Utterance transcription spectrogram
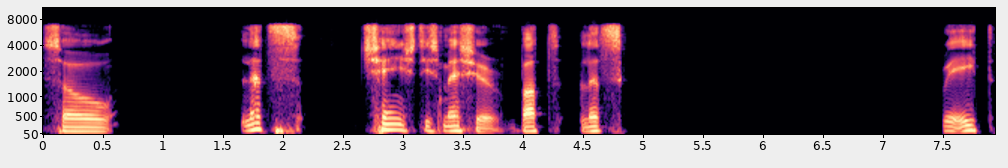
So let's change this measure, but let's create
